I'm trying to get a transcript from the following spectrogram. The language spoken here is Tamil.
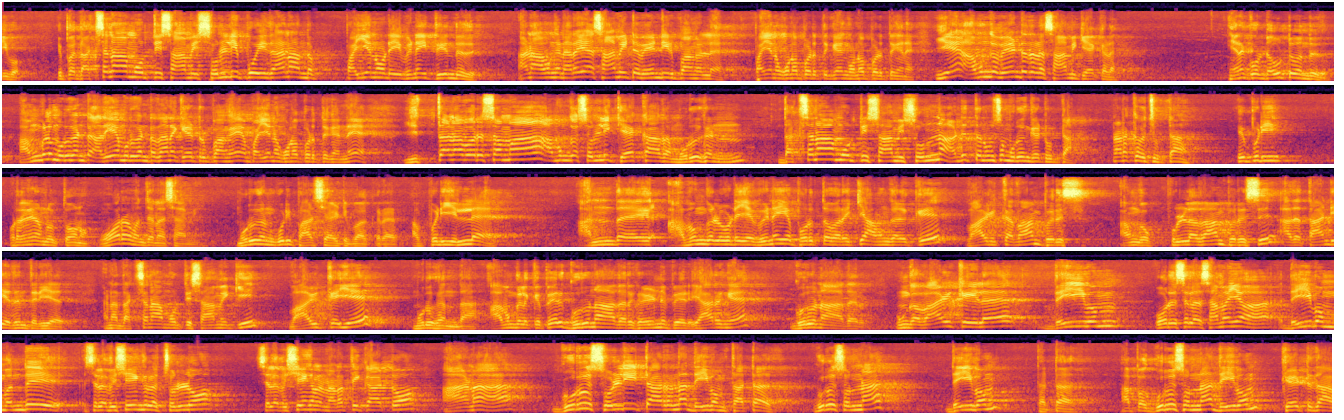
தெய்வம் இப்போ தட்சணாமூர்த்தி சாமி சொல்லி போய் தானே அந்த பையனுடைய வினை தீர்ந்தது. ஆனால் அவங்க நிறையா சாமிகிட்ட வேண்டியிருப்பாங்கல்ல. பையனை குணப்படுத்துங்க குணப்படுத்துங்கன்னு. ஏன் அவங்க வேண்டதில் சாமி கேட்கல? எனக்கு ஒரு டவுட்டு வந்தது. அவங்களும் முருகன்ட்ட அதே முருகன்ட்ட தானே கேட்டிருப்பாங்க என் பையனை குணப்படுத்துங்கன்னு. இத்தனை வருஷமாக அவங்க சொல்லி கேட்காத முருகன் தட்சணாமூர்த்தி சாமி சொன்ன அடுத்த நிமிஷம் முருகன் கேட்டு விட்டான். நடக்க வச்சு விட்டான். எப்படி? உடனே நம்மளுக்கு தோணும் ஓர வஞ்சன சாமி. முருகன் கூடி பார்சியாலிட்டி பார்க்குறார். அப்படி இல்லை. அந்த அவங்களுடைய வினையை பொறுத்த வரைக்கும் அவங்களுக்கு வாழ்க்கை தான் பெருசு. அவங்க புள்ள தான் பெருசு. அதை தாண்டி எதுவும் தெரியாது. ஆனால் தட்சணாமூர்த்தி சாமிக்கு வாழ்க்கையே முருகன் தான். அவங்களுக்கு பேர் குருநாதர்கள்னு பேர். யாருங்க? குருநாதர். உங்கள் வாழ்க்கையில் தெய்வம் ஒரு சில சமயம் தெய்வம் வந்து சில விஷயங்களை சொல்லும். சில விஷயங்களை நடத்தி காட்டும் ஆனால் குரு சொல்லிட்டாருன்னா தெய்வம் தட்டாது. குரு சொன்னா தெய்வம் தட்டாது. அப்ப குரு சொன்னா தெய்வம் கேட்டுதான்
